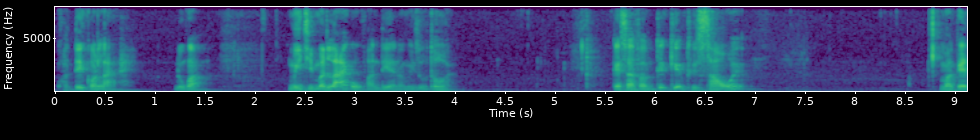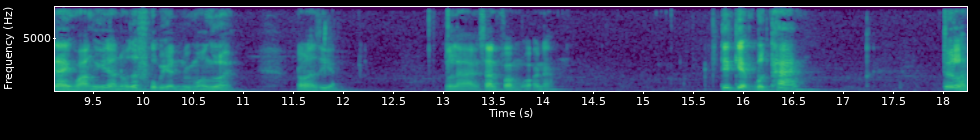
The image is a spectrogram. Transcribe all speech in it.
khoản tiền còn lại đúng không ạ? Mình chỉ mất lãi của khoản tiền mà mình rút thôi. Cái sản phẩm tiết kiệm thứ sáu ấy mà cái này Hòa nghĩ là nó rất phổ biến với mọi người. Đó là gì ạ? Là cái sản phẩm gọi là tiết kiệm bậc thang. Tức là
